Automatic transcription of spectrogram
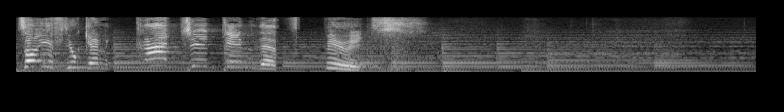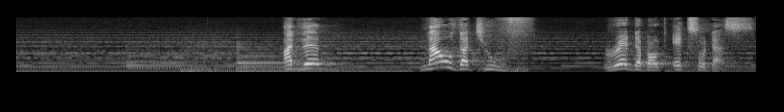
so if you can catch it in the spirits. And then, now that you've read about Exodus,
